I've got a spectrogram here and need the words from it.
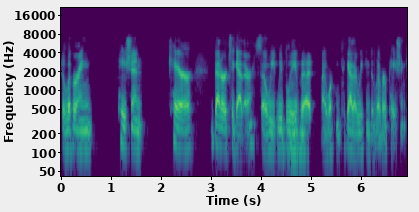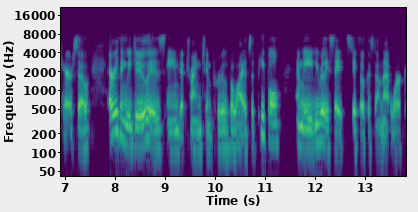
delivering patient care better together. So we, we believe mm-hmm. that by working together we can deliver patient care. So everything we do is aimed at trying to improve the lives of people and we, we really stay stay focused on that work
